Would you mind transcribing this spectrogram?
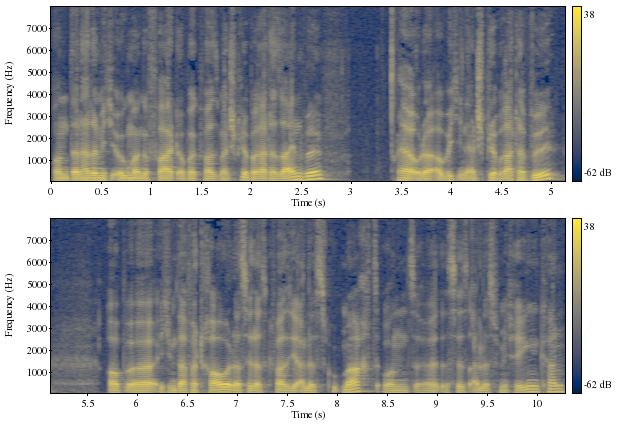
Und dann hat er mich irgendwann gefragt, ob er quasi mein Spielerberater sein will. Äh, oder ob ich ihn ein Spielerberater will. Ob äh, ich ihm da vertraue, dass er das quasi alles gut macht und äh, dass er das alles für mich regeln kann.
